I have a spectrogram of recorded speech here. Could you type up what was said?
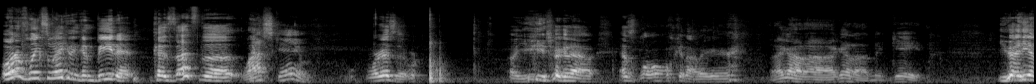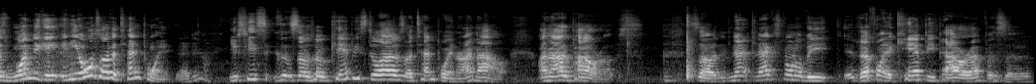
I wonder if Link's Awakening can beat it, because that's the. Last game. Where is it? Oh, you, you took it out. That's low. Get out of here. I got a, I got a negate. You, he has one negate, and he also have a ten point. I do. You see, so so Kampy still has a ten pointer. I'm out. I'm out of power ups. So ne- next one will be definitely a Kampy power episode.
